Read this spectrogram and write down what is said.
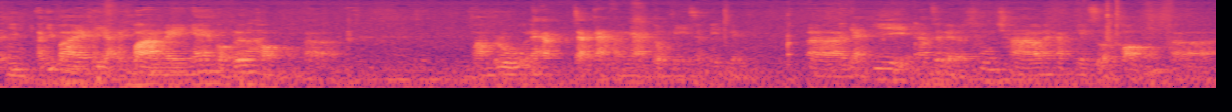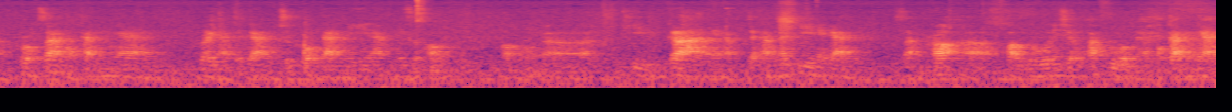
ะอธิบายขยายความในแง่ของเรื่องของความรู้นะครับจากการทำงานตรงนี้สักนิดหนึ่งอย่างที่นำเสนอช่วงเช้านะครับในส่วนของโครงสร้างของการทำงานบริหารจัดการชุดโครงการนี้นะครับในส่วนของของทีมกลางนะครับจะทำหน้าที่ในการสังเคราะห์ความรู้ในเชิงภาพรวมนะครับของการทำงาน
